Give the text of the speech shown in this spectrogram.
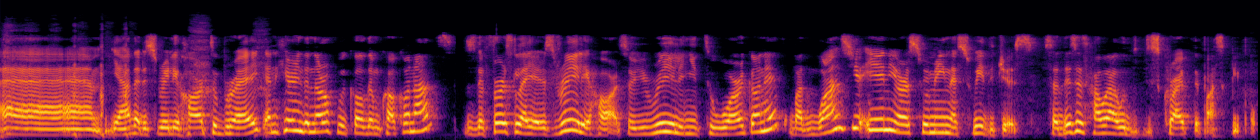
um, yeah, that is really hard to break. And here in the north, we call them coconuts. The first layer is really hard, so you really need to work on it. But once you're in, you're swimming in a sweet juice. So this is how I would describe the Basque people.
